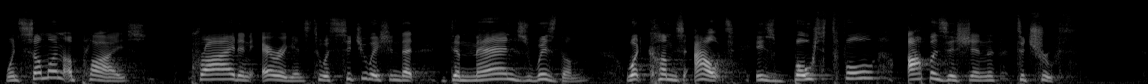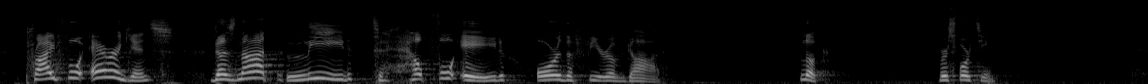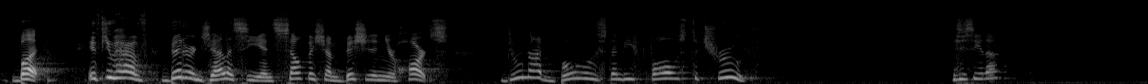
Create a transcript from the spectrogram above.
When someone applies pride and arrogance to a situation that demands wisdom, what comes out is boastful opposition to truth. Prideful arrogance does not lead to helpful aid or the fear of God. Look, verse 14. But if you have bitter jealousy and selfish ambition in your hearts, do not boast and be false to truth. You see that?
